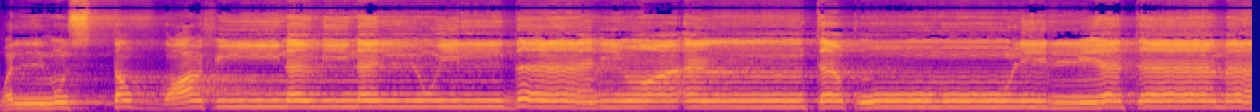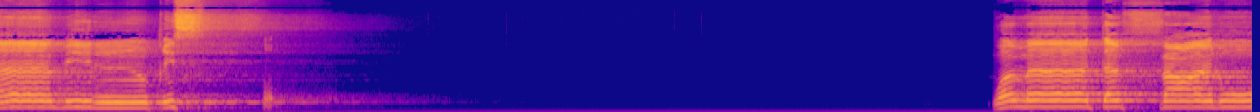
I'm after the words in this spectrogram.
والمستضعفين من الولدان. القسط وما تفعلوا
